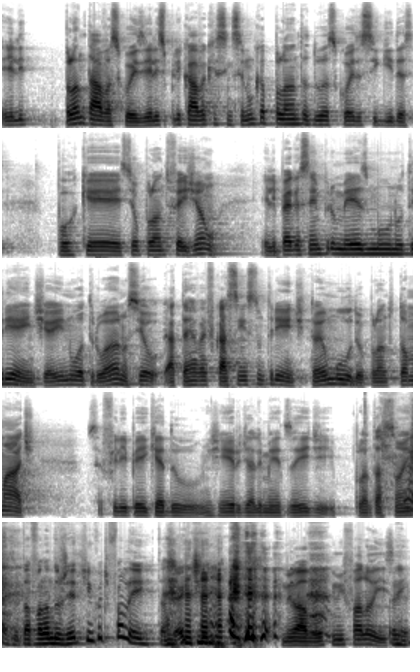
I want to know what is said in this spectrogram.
ele plantava as coisas e ele explicava que assim, você nunca planta duas coisas seguidas, porque se eu planto feijão, ele pega sempre o mesmo nutriente. Aí no outro ano, se eu, a terra vai ficar sem esse nutriente, então eu mudo, eu planto tomate. Você Felipe aí que é do engenheiro de alimentos aí, de plantações. É, você tá falando do jeito que eu te falei, tá certinho. Meu avô que me falou isso, hein?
